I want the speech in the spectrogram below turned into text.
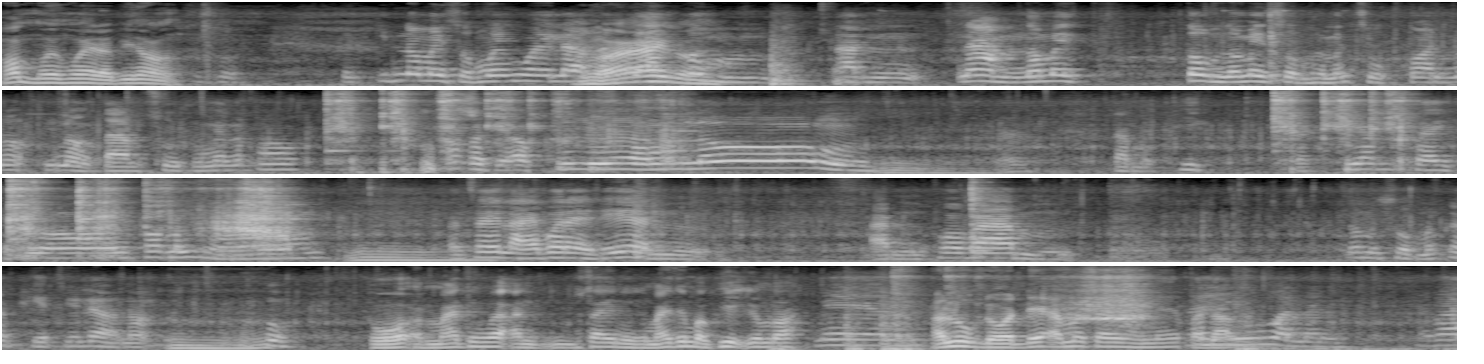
หอมห่วยๆแล้วพี่น้อง ไปกินหน้ำไม่สมห้วยๆแล้วว้ายจากต้มอันน้ำหน้ำไม่ต้มหน้ำไม่สมให้มันสุกก่อนเนาะพี่น้องตามสูตรของแม่แล้วพ่อเขาก็จะเอาเครื่องมันลงอะตำบักพริกกระเทียมใส่จักหน้อยเพราะมันหอมอืมอันใส่หลายบ่ได้เด้อันอันเพราะว่าน้ำมันสมมันก็เผ็ดอยู่แล้วเนาะ โอ้หมายถึงว่าอันใส่นี่หมายถึงบักพริกกันบ่แม่นเอาลูกโดดเด้เอามาใส่อันนี้ประดับอายุอันนั้นแต่ว่า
